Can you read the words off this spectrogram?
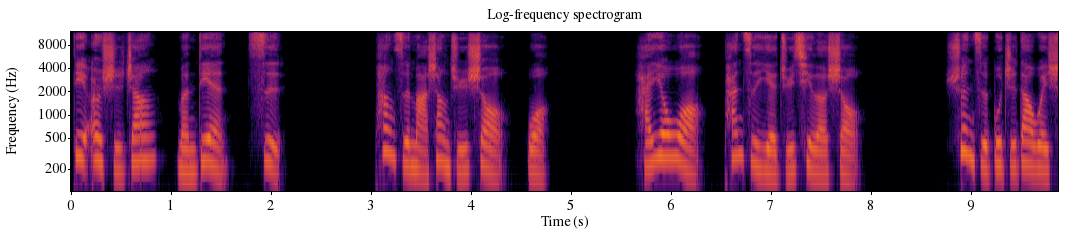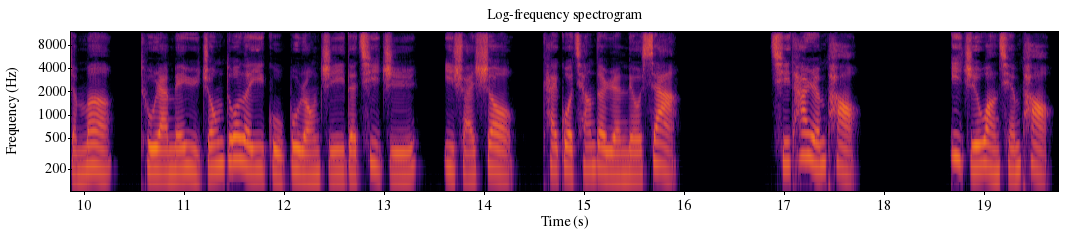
第二十章门店四。胖子马上举手，我还有我。潘子也举起了手。顺子不知道为什么，突然眉宇中多了一股不容置疑的气质，一甩手，开过枪的人留下，其他人跑，一直往前跑，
